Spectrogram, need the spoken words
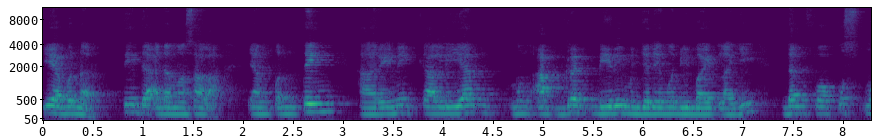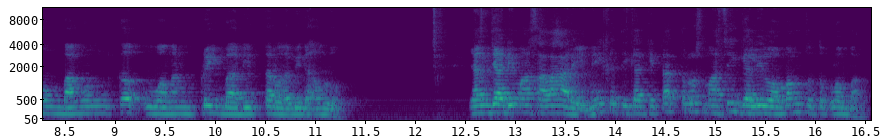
Iya benar, tidak ada masalah. Yang penting hari ini kalian mengupgrade diri menjadi yang lebih baik lagi dan fokus membangun keuangan pribadi terlebih dahulu. Yang jadi masalah hari ini ketika kita terus masih gali lubang tutup lubang.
